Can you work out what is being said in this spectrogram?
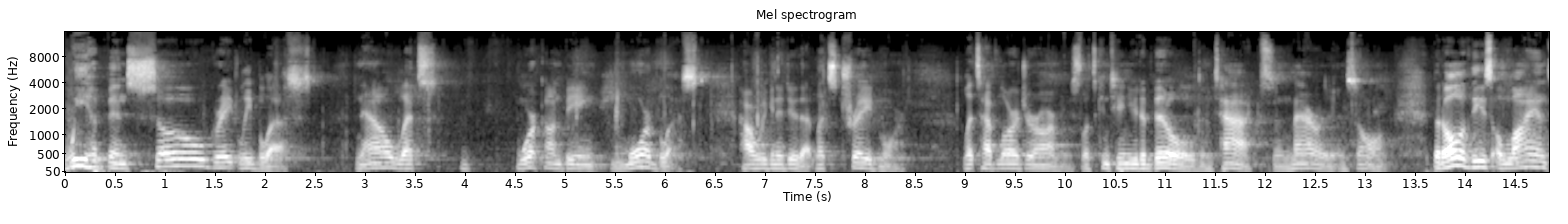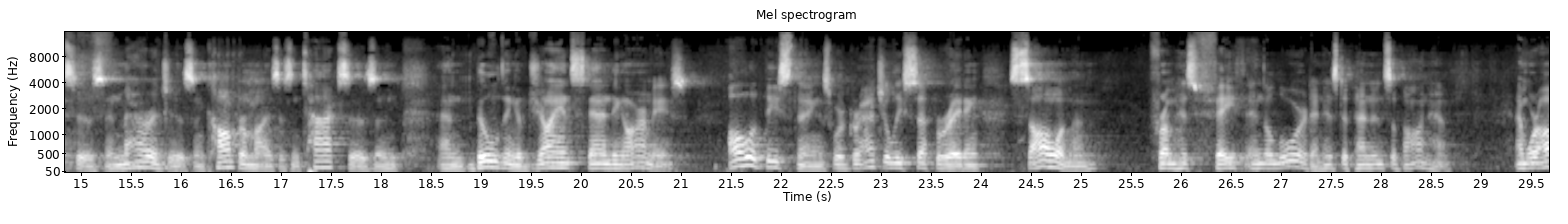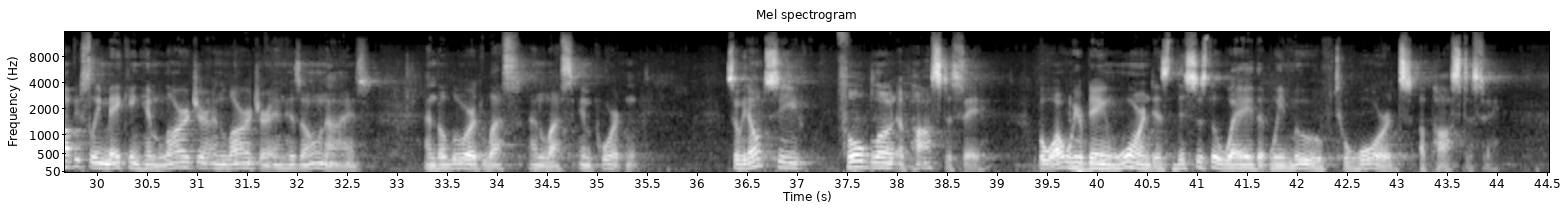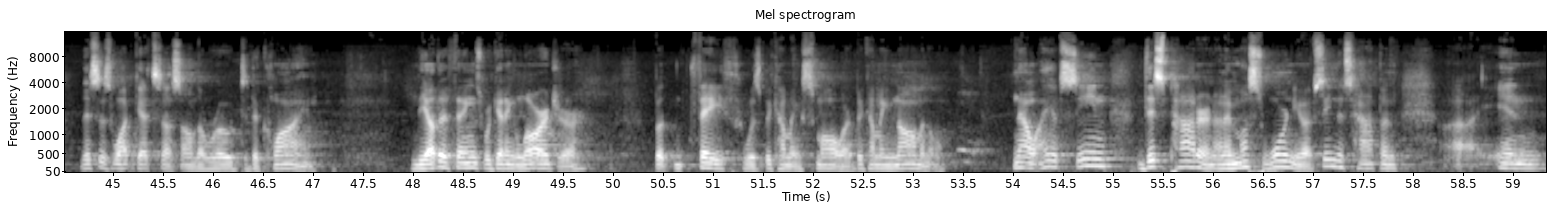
We have been so greatly blessed. Now let's work on being more blessed. How are we going to do that? Let's trade more. Let's have larger armies. Let's continue to build and tax and marry and so on. But all of these alliances and marriages and compromises and taxes and, and building of giant standing armies, all of these things were gradually separating Solomon from his faith in the Lord and his dependence upon him. And were obviously making him larger and larger in his own eyes, and the Lord less and less important. So we don't see full blown apostasy. But what we're being warned is this is the way that we move towards apostasy. This is what gets us on the road to decline. The other things were getting larger, but faith was becoming smaller, becoming nominal. Now, I have seen this pattern, and I must warn you, I've seen this happen uh, in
